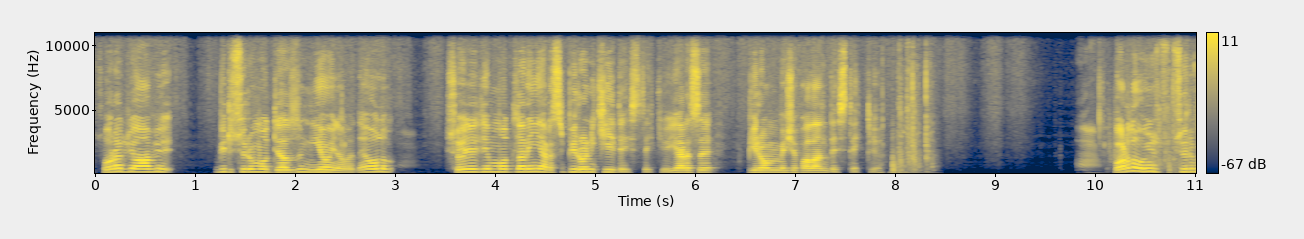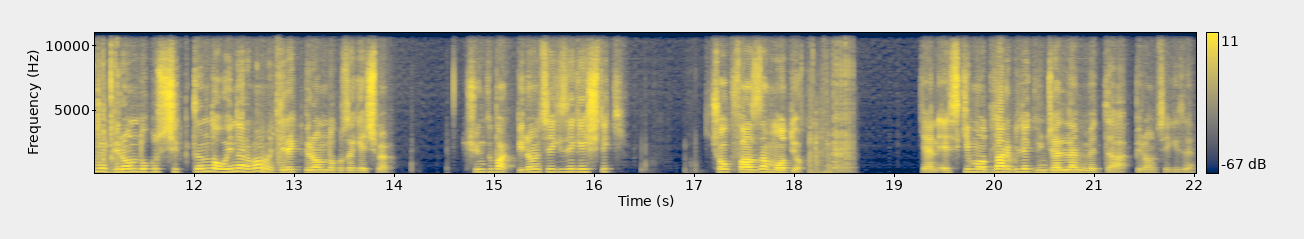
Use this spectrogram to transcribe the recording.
Sonra diyor abi bir sürü mod yazdım niye oynamadın? E oğlum söylediğim modların yarısı 1.12'yi destekliyor. Yarısı 1.15'i falan destekliyor. Bu arada oyun sürümü 1.19 çıktığında oynarım ama direkt 1.19'a geçmem. Çünkü bak 1.18'e geçtik. Çok fazla mod yok. Yani eski modlar bile güncellenmedi daha 1.18'e.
